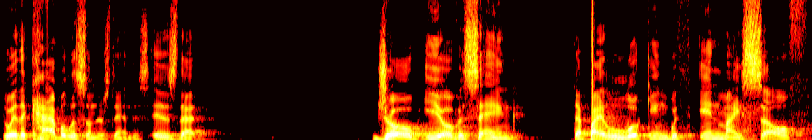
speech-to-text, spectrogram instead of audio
The way the Kabbalists understand this is that Job, Iyov, is saying that by looking within myself,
